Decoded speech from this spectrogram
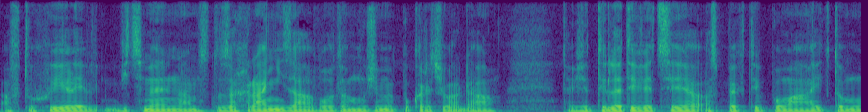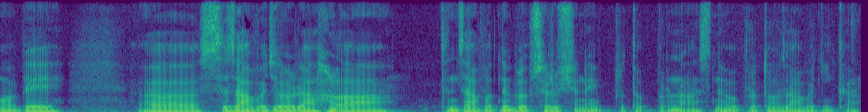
a v tu chvíli víceméně nám to zachrání závod a můžeme pokračovat dál. Takže tyhle ty věci a aspekty pomáhají k tomu, aby uh, se závodilo dál a ten závod nebyl přerušený pro, to, pro nás nebo pro toho závodníka.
